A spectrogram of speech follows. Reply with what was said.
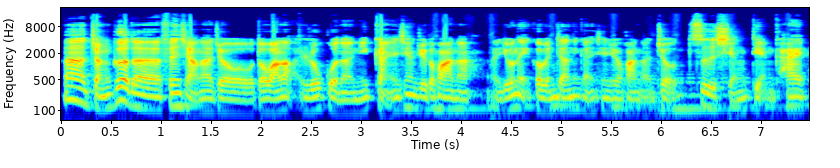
那整个的分享呢就都完了。如果呢你感兴趣的话呢，有哪个文章你感兴趣的话呢，就自行点开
